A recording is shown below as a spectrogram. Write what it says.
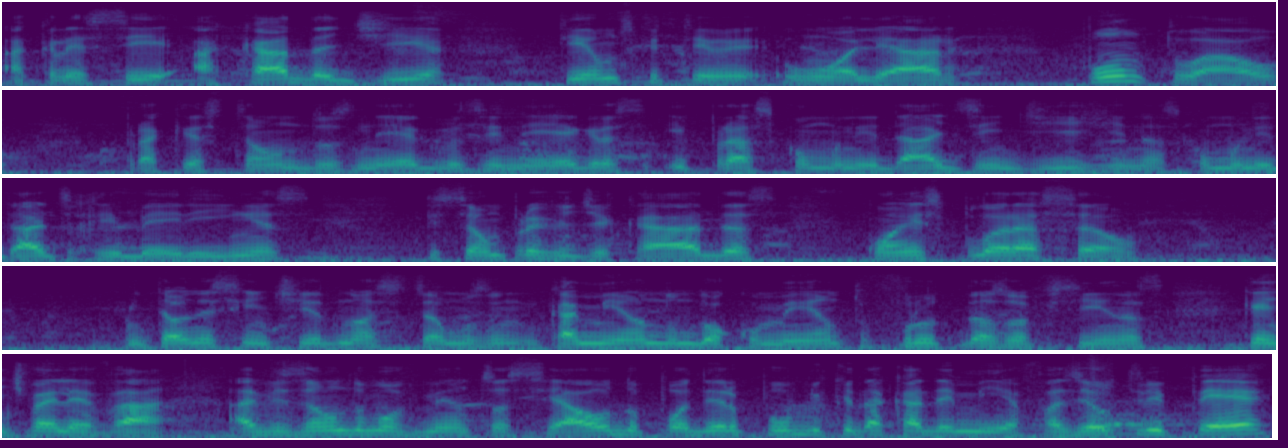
a crescer a cada dia, temos que ter um olhar pontual para a questão dos negros e negras e para as comunidades indígenas, comunidades ribeirinhas que são prejudicadas com a exploração. Então, nesse sentido, nós estamos encaminhando um documento, fruto das oficinas, que a gente vai levar a visão do movimento social, do poder público e da academia, fazer o tripé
